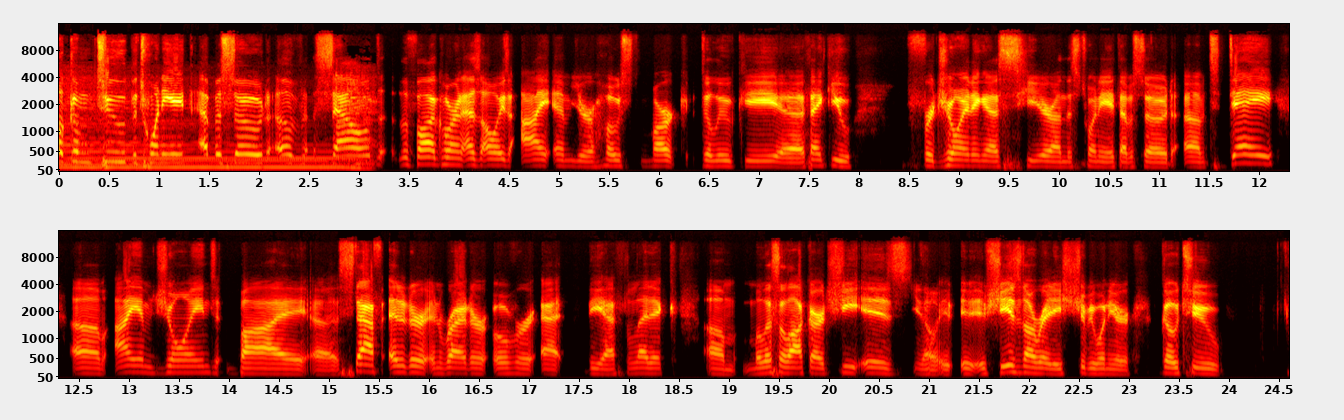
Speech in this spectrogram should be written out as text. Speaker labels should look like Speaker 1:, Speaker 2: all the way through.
Speaker 1: Welcome to the 28th episode of Sound the Foghorn. As always, I am your host, Mark DeLucchi. Uh, thank you for joining us here on this 28th episode. Today, um, I am joined by uh, staff editor and writer over at The Athletic, um, Melissa Lockhart. She is, you know, if, if she isn't already, she should be one of your go to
